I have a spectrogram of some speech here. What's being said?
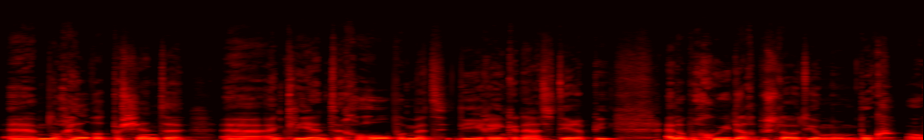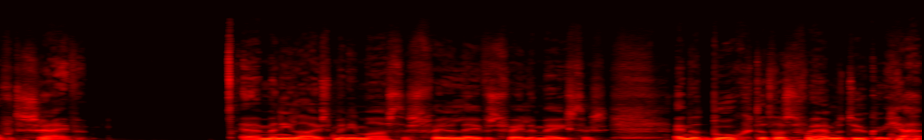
eh, nog heel wat patiënten uh, en cliënten geholpen met die reïncarnatietherapie. En op een goede dag besloot hij om een boek over te schrijven. Uh, many Lives, Many Masters. Vele levens, vele meesters. En dat boek, dat was voor hem natuurlijk ja,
